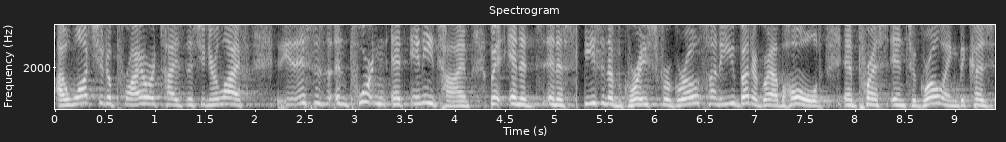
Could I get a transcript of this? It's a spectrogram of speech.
I want you to prioritize this in your life. This is important at any time, but in a, in a season of grace for growth, honey, you better grab hold and press into growing because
